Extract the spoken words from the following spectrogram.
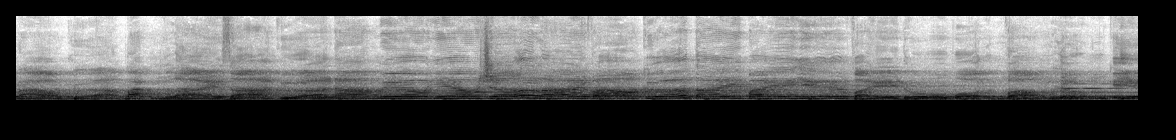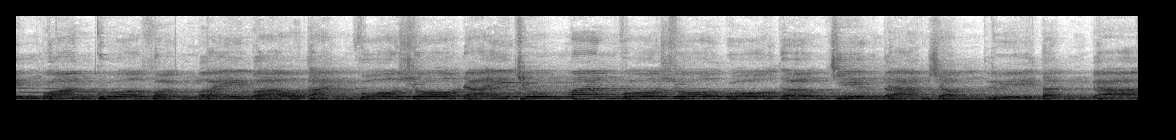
vào cửa bắc lại ra cửa nam. Yêu nhiêu trở lại vào cửa tây bay. Như vậy đủ bốn vòng. Lúc kim quan của Phật bay vào thành vô số đại chúng mang vô số gỗ thơm chiên đàn trầm thủy tất cả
